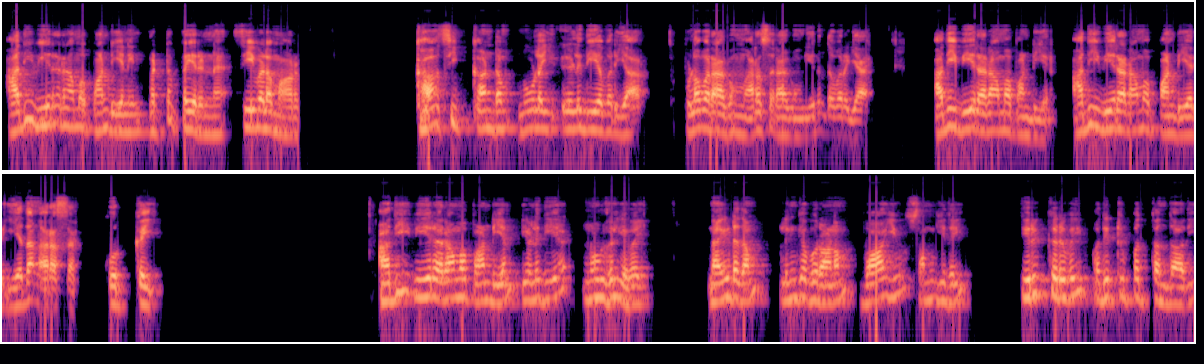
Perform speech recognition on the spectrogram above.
அதி வீரராம பாண்டியனின் பட்டப்பெயர் என்ன? சீவளமாறன் காசி காண்டம் நூலை எழுதியவர் யார்? புலவராகவும் அரசராகவும் இருந்தவர் யார்? அதி வீரராம பாண்டியர். அதி வீரராம பாண்டியர் எதன் அரசர்? கொற்கை. அதி வீரராம பாண்டியன் எழுதிய நூல்கள் எவை? நைடதம் லிங்கபுராணம் வாயு சம்ஹிதை திருக்கருவை பதிற்றுப்பத்தந்தாதி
